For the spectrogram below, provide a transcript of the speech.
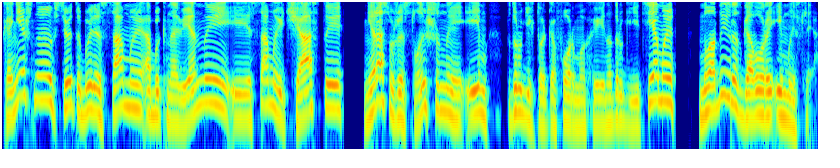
Конечно, все это были самые обыкновенные и самые частые, не раз уже слышанные им в других только формах и на другие темы, молодые разговоры и мысли.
